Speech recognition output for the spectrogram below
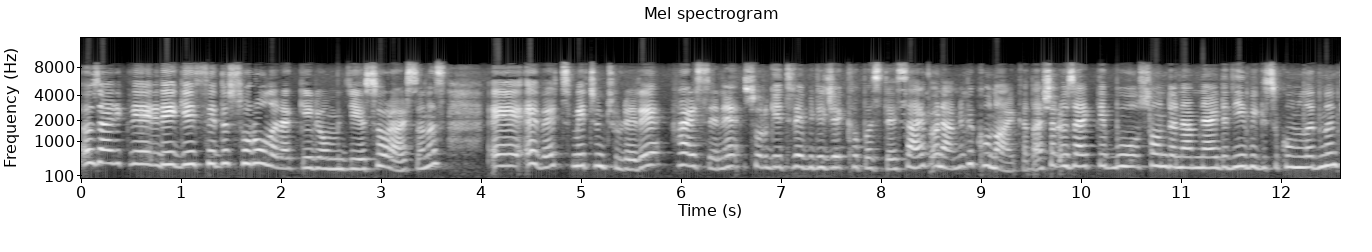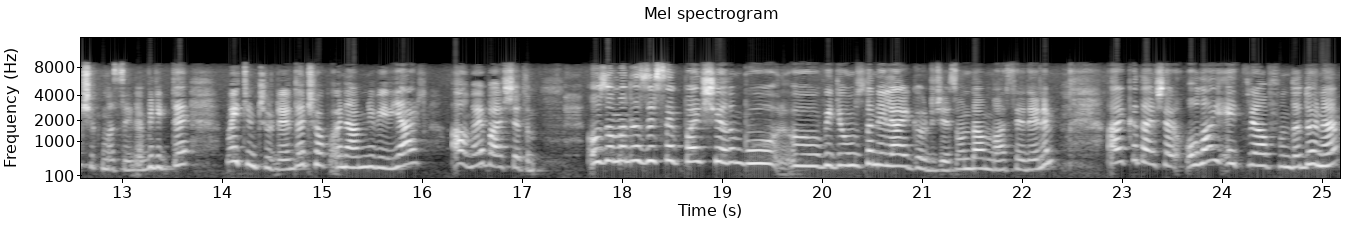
Özellikle LGS'de soru olarak geliyor mu diye sorarsanız, e, evet metin türleri her sene soru getirebilecek kapasiteye sahip önemli bir konu arkadaşlar. Özellikle bu son dönemlerde dil bilgisi konularının çıkmasıyla birlikte metin türleri de çok önemli bir yer almaya başladım. O zaman hazırsak başlayalım. Bu e, videomuzda neler göreceğiz ondan bahsedelim. Arkadaşlar olay etrafında dönen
